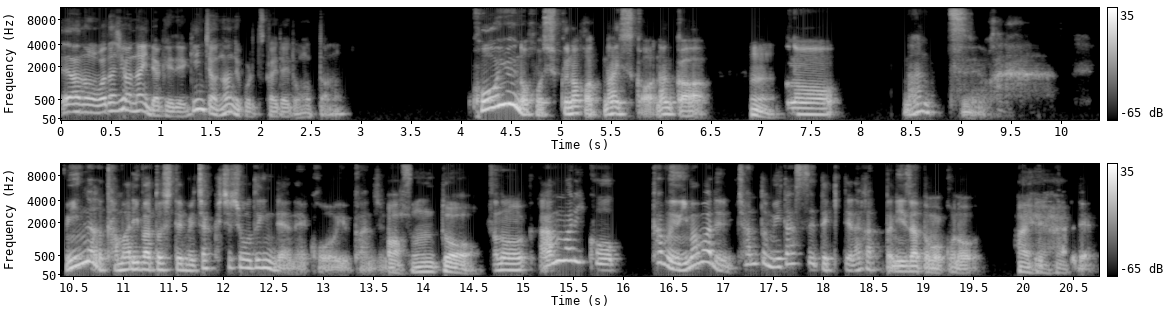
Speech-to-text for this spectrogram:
あの、私はないだけで、銀ちゃんはなんでこれ使いたいと思ったの？こういうの欲しくなかった、ないっすか？なんか、うん。この、なんつうのかな。みんなの溜まり場としてめちゃくちゃちょうどいいんだよね。こういう感じの。あ、本当その、あんまりこう、多分今までちゃんと満たせてきてなかったニーズだと思う。この、はいはいはい。で。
